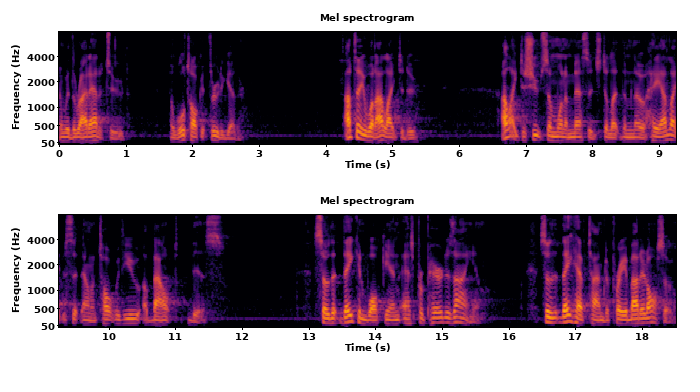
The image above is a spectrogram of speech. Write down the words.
and with the right attitude and we'll talk it through together. I'll tell you what I like to do. I like to shoot someone a message to let them know, hey, I'd like to sit down and talk with you about this. So that they can walk in as prepared as I am. So that they have time to pray about it also.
